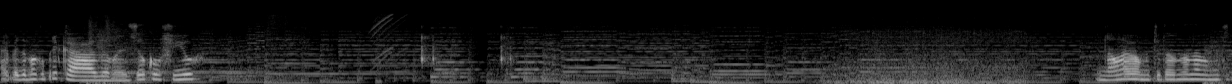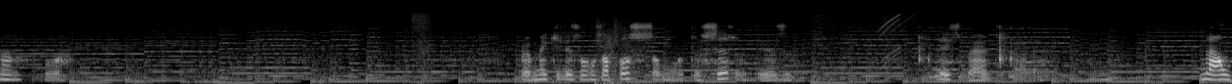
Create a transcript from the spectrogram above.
Aí vai dar uma complicada, mas eu confio. Não leva muito dano, não leva muito dano. Boa. O problema é que eles vão usar poção, eu tenho certeza. Ele é esperto, cara. Não.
